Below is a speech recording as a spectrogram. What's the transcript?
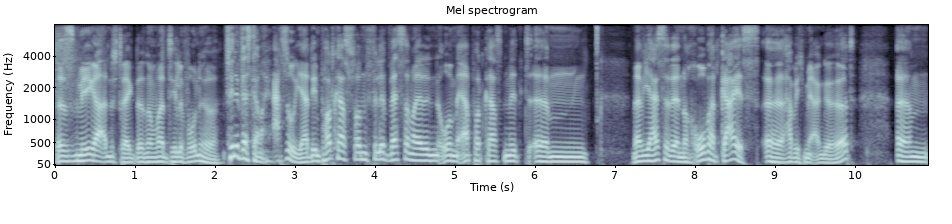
Das ist mega anstrengend, dann nochmal ein Telefonhörer. Philipp Westermeier. Ach so, ja, den Podcast von Philipp Westermeier, den OMR-Podcast mit, ähm, na, wie heißt er denn noch? Robert Geis äh, habe ich mir angehört. Ähm,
